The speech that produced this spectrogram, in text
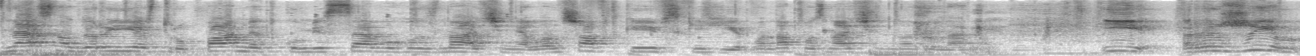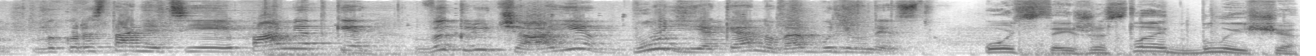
Внесено до реєстру пам'ятку місцевого значення ландшафт Київських гір. Вона позначена зеленим. І режим використання цієї пам'ятки виключає будь-яке нове будівництво. Ось цей же слайд ближче.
